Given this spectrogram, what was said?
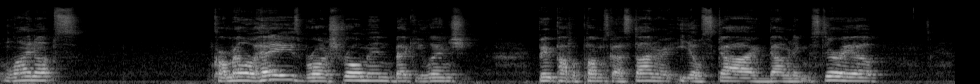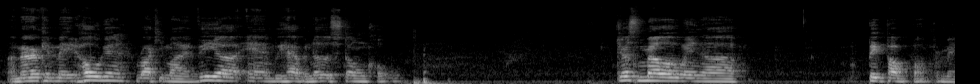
lineups: Carmelo Hayes, Braun Strowman, Becky Lynch, Big Papa Pump, Scott Steiner, Iyo Sky, Dominik Mysterio, American Made Hogan, Rocky Maivia, and we have another Stone Cold. Just Mello and uh, Big Papa Pump for me.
